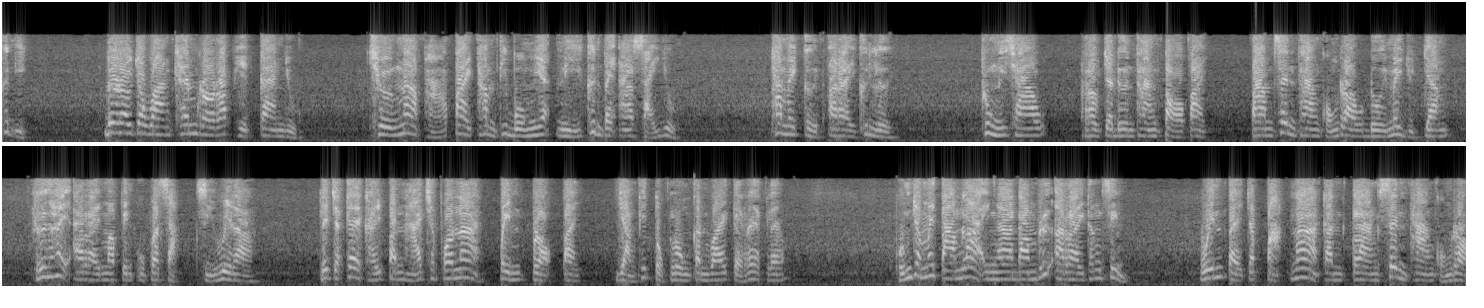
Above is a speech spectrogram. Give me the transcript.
ขึ้นอีก โดยเราจะวางแคมป์รอรับเหตุการณ์อยู่ เชิงหน้าผาใต้ถ้ำที่โบเมียหนีขึ้นไปอาศัยอยู่ ถ้าไม่เกิดอะไรขึ้นเลย พรุ่งนี้เช้าเราจะเดินทางต่อไป ตามเส้นทางของเราโดยไม่หยุดยัง้ง หรือให้อะไรมาเป็นอุปสรรคเสียเวลา และจะแก้ไขปัญหาเฉพาะหน้าเป็นเปราะไป อย่างที่ตกลงกันไว้แต่แรกแล้ว ผมจะไม่ตามล่าไอ้งาดำหรืออะไรทั้งสิ้น เว้นแต่จะปะหน้ากันกลางเส้นทางของเรา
